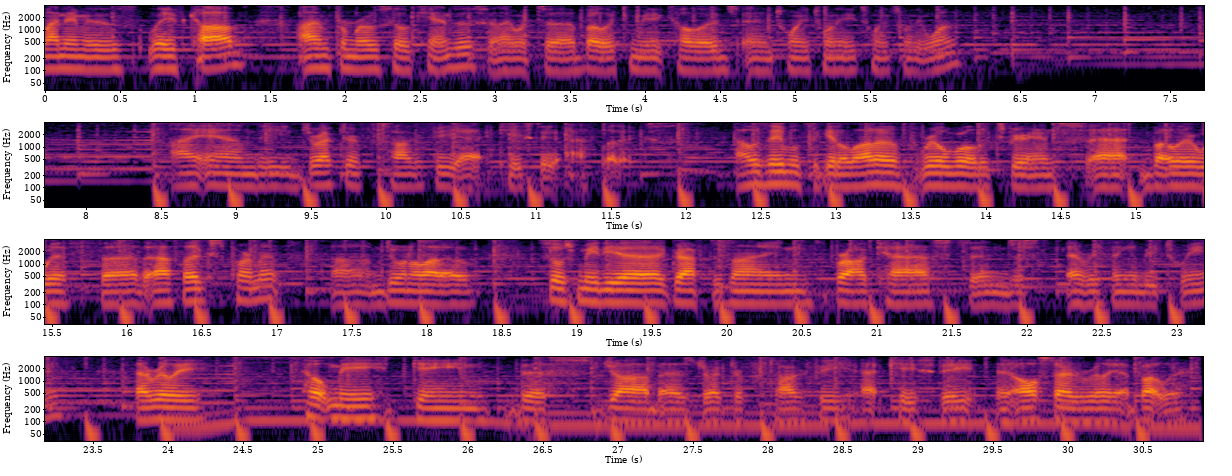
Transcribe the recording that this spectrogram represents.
My name is Lathe Cobb. I'm from Rose Hill, Kansas, and I went to Butler Community College in 2020-2021. I am the Director of Photography at K-State Athletics. I was able to get a lot of real-world experience at Butler with uh, the athletics department, um, doing a lot of social media, graphic design, broadcasts, and just everything in between. That really helped me gain this job as Director of Photography at K-State. It all started really at Butler.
